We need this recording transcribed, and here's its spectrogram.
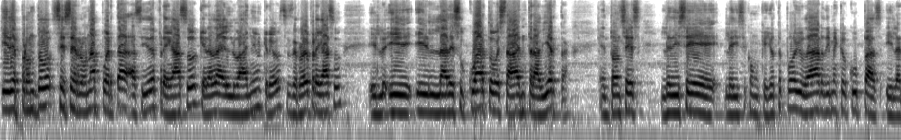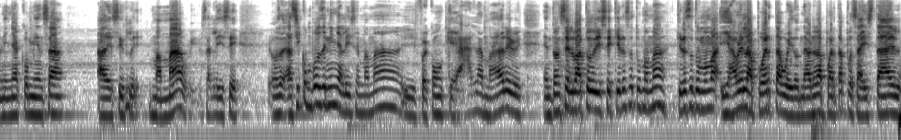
Y de pronto se cerró una puerta así de fregazo, que era la del baño, creo. Se cerró de fregazo. Y, y- y la de su cuarto estaba entreabierta. Entonces le dice, le dice como que yo te puedo ayudar, dime qué ocupas. Y la niña comienza a decirle, mamá, güey. O sea, le dice, o sea, así con voz de niña, le dice, mamá. Y fue como que, a la madre, güey. Entonces el vato dice, ¿quieres a tu mamá? ¿Quieres a tu mamá? Y abre la puerta, güey. Donde abre la puerta, pues ahí está el,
